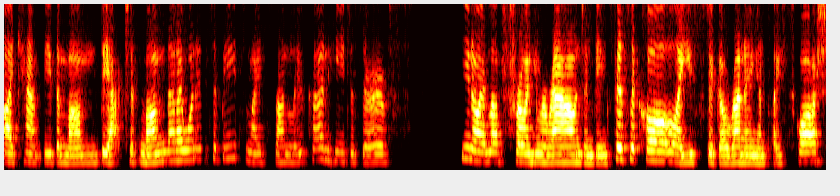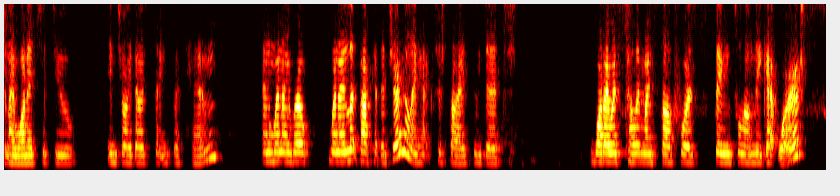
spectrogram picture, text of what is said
i can't be the mom the active mom that i wanted to be to my son luca and he deserves you know i love throwing him around and being physical i used to go running and play squash and i wanted to do enjoy those things with him and when i wrote when i look back at the journaling exercise we did what I was telling myself was things will only get worse.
